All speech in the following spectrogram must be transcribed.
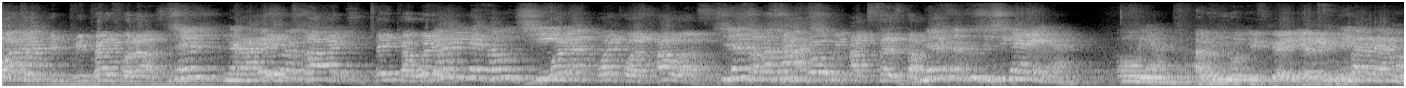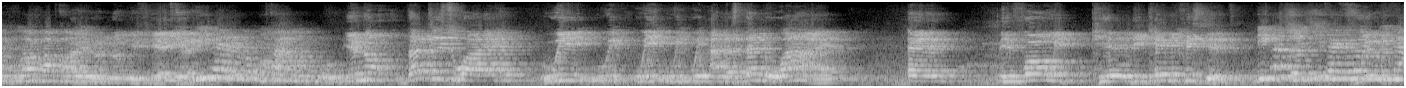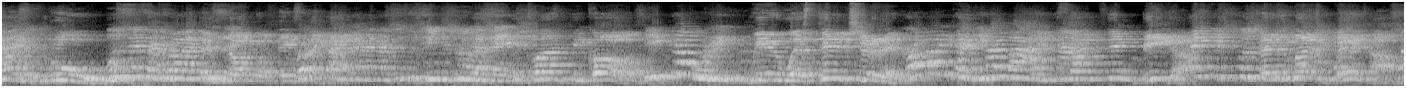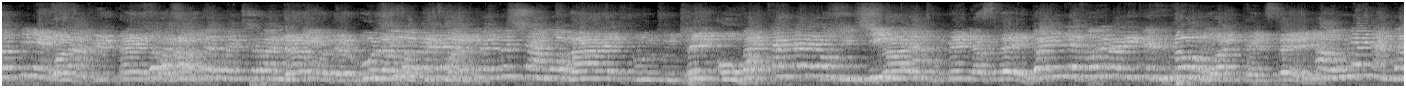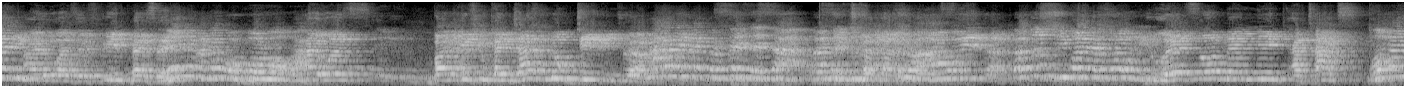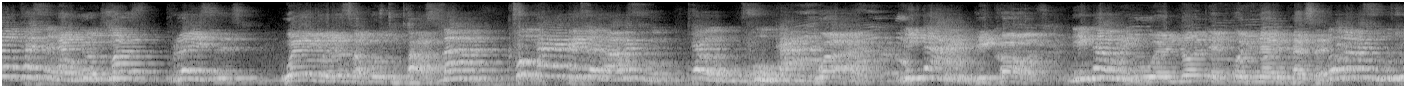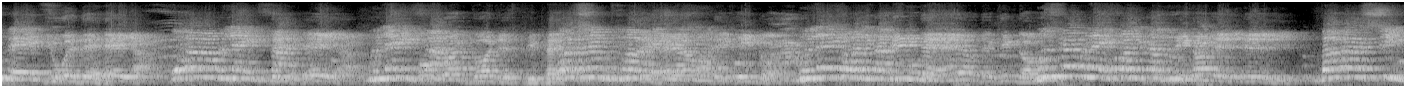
what had been prepared for us, they tried to take away what, what was ours before we access that. Oh, yeah. I don't know if you are hearing me. I don't know if you are hearing me. You know, that is why we, we, we, we, we understand why uh, before we ca- became Christians, we passed through a lot of things like that. It was because we were still children something bigger and much better was prepared for us. Therefore, the rulers of this world tried to, to take over, tried to make us slaves. No one can say, I was a free person. I was, but if you can just look deep into your life, into your life, you had so many attacks and you passed places where you were not supposed to pass. Why? Because you were not an ordinary person. You were the heir, the heir of what God has prepared, the heir of the kingdom. Being the heir of the kingdom, become an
